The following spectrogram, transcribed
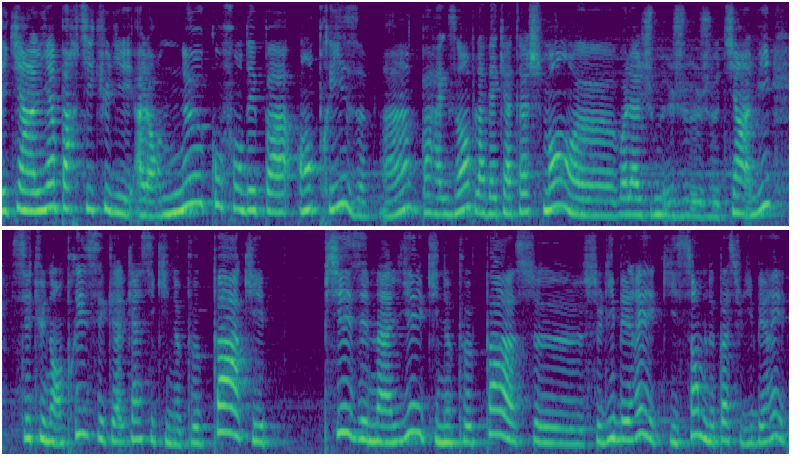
c'est qu'il y a un lien particulier. Alors, ne confondez pas emprise, hein, par exemple, avec attachement. Euh, voilà, je, tiens à lui. C'est une emprise, c'est quelqu'un qui ne peut pas, qui est pieds et mains liés, qui ne peut pas se, libérer, qui semble ne pas se libérer.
